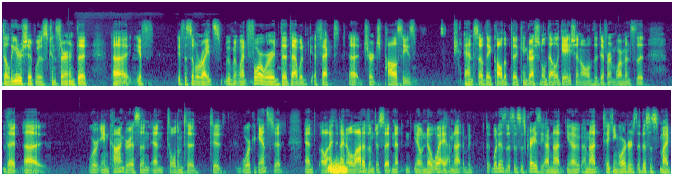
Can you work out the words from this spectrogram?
the leadership was concerned that uh, if if the civil rights movement went forward, that that would affect uh, church policies, and so they called up the congressional delegation, all of the different Mormons that that uh, were in Congress, and and told them to to work against it. And I, I know a lot of them just said, no, you know, no way, I'm not. I mean, what is this? This is crazy. I'm not, you know, I'm not taking orders. This is my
